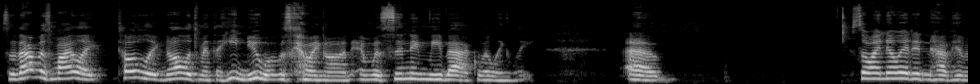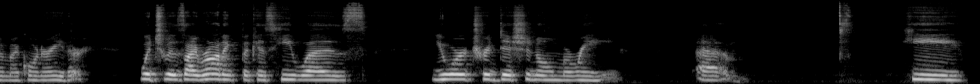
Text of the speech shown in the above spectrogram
So that was my like total acknowledgement that he knew what was going on and was sending me back willingly. Um, so I know I didn't have him in my corner either, which was ironic because he was your traditional Marine. Um, he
